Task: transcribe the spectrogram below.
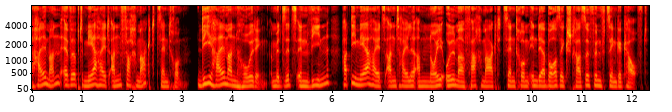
Hallmann erwirbt Mehrheit an Fachmarktzentrum. Die Hallmann Holding mit Sitz in Wien hat die Mehrheitsanteile am Neu-Ulmer Fachmarktzentrum in der Borsigstraße 15 gekauft.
